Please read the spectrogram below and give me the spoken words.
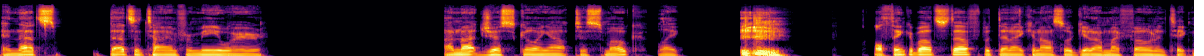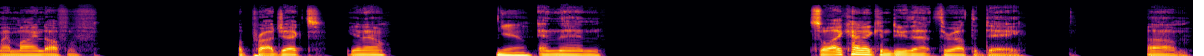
And that's that's a time for me where I'm not just going out to smoke. Like, I'll think about stuff, but then I can also get on my phone and take my mind off of a project, you know? Yeah. And then, so I kind of can do that throughout the day. Um,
